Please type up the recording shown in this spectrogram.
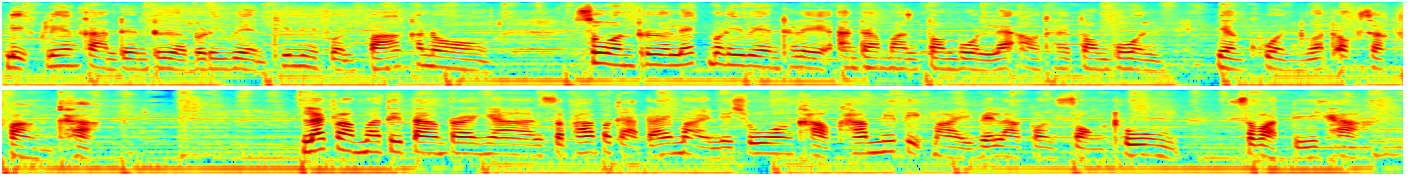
หลีกเลี่ยงการเดินเรือบริเวณที่มีฝนฟ้าขนอง ส่วนเรือเล็กบริเวณทะเลอันดามันตอนบนและอ่าวไทยตอนบน ยังควรงดออกจากฝั่งค่ะ และกลับมาติดตามรายงานสภาพอากาศได้ใหม่ในช่วงข่าวข้ามมิติใหม่เวลาก่อน2ทุ่มสวัสดีค่ะ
